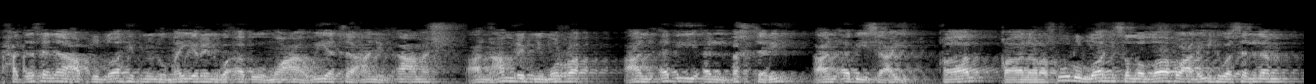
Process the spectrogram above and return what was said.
حدثنا عبد الله بن نمير وأبو معاوية عن الأعمش عن عمرو بن مرة عن أبي البختري عن أبي سعيد. قال قال رسول الله صلى الله عليه وسلم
